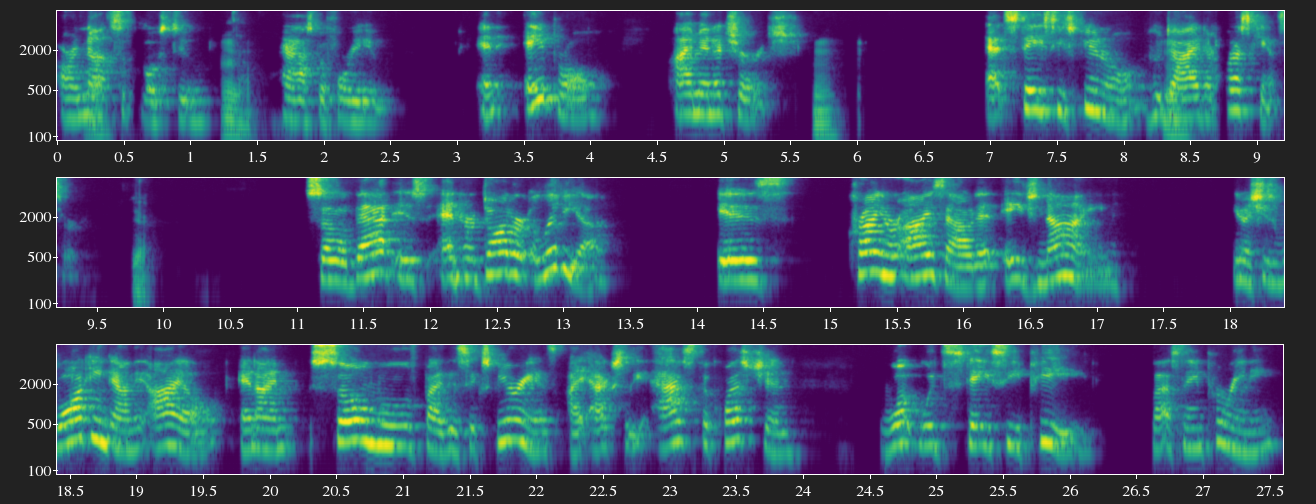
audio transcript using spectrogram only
are not no. supposed to no. pass before you. In April, I'm in a church mm. at Stacy's funeral who mm. died of breast cancer. So that is, and her daughter Olivia is crying her eyes out at age nine. You know, she's walking down the aisle, and I'm so moved by this experience. I actually asked the question, what would Stacy P, last name Perini,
